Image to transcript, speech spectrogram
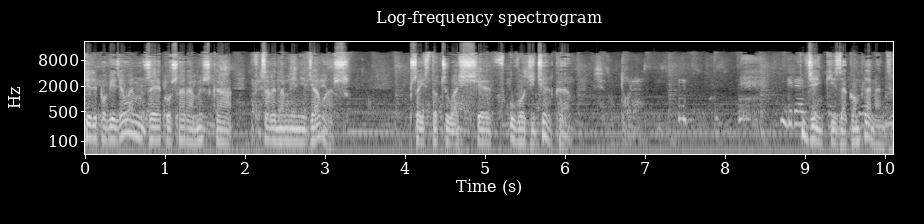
Kiedy powiedziałem, że jako szara myszka wcale na mnie nie działasz, przeistoczyłaś się w uwodzicielkę. Dzięki za komplement.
